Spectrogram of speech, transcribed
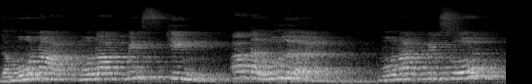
The monarch, monarch means king or the ruler. Monarch means who?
